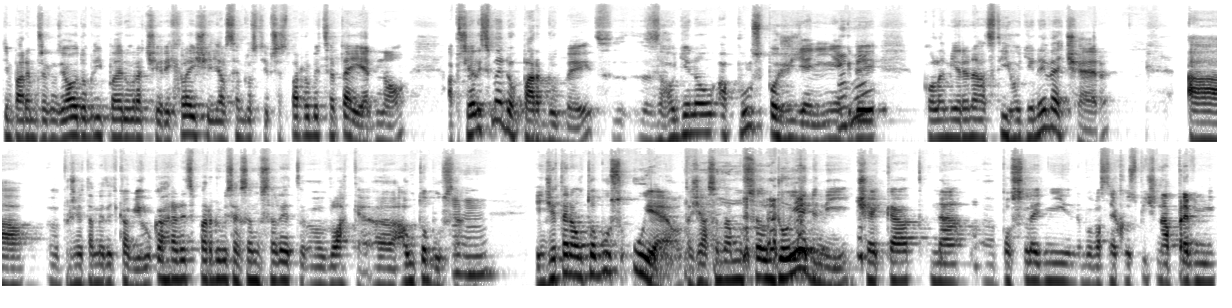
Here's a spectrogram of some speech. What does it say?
tím pádem řekl, že jo, dobrý, pojedu radši rychlejší, jel jsem prostě přes Pardubice, to je jedno. A přijeli jsme do Pardubic s hodinou a půl spoždění, někdy Mhm. mm-hmm. kolem 11. hodiny večer. A protože tam je teďka výluka Hradec Pardubic, tak jsem musel jet eh, vlakem, eh, autobusem. Mm-hmm. Mhm. Jenže ten autobus ujel, takže já jsem tam musel do jedný čekat na eh, poslední, nebo vlastně jako spíš na první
